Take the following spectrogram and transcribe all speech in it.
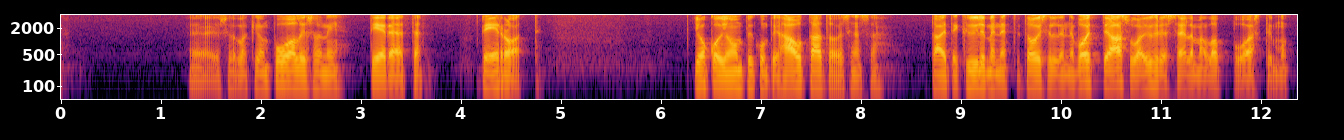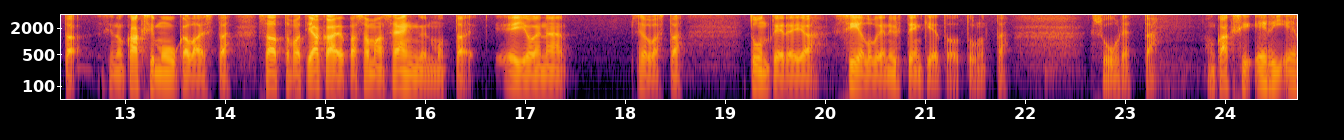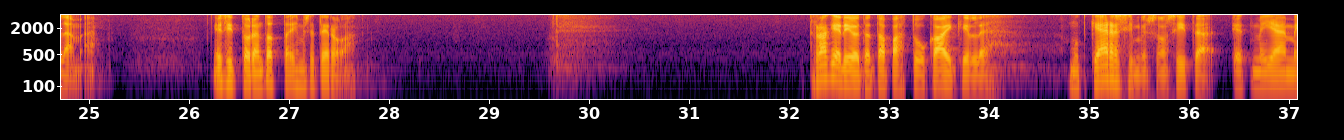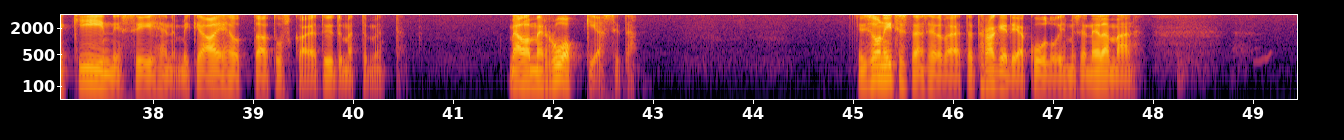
Jos jollakin on puoliso, niin tiedä, että te eroatte. Joko jompikumpi hautaa toisensa, tai te kylmenette toisillenne. Voitte asua yhdessä elämän loppuun asti, mutta siinä on kaksi muukalaista. Saattavat jakaa jopa saman sängyn, mutta ei ole enää sellaista – tunteiden ja sielujen yhteenkietoutunutta suhdetta. On kaksi eri elämää. Ja sitten toden totta ihmiset eroaa. Tragedioita tapahtuu kaikille, mutta kärsimys on sitä, että me jäämme kiinni siihen, mikä aiheuttaa tuskaa ja tyytymättömyyttä. Me alamme ruokkia sitä. Eli se on itsestään selvää, että tragedia kuuluu ihmisen elämään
